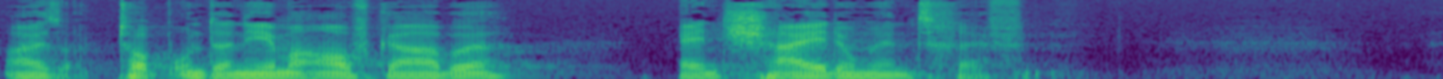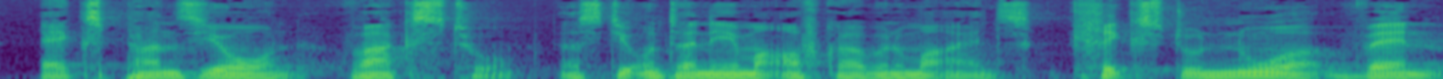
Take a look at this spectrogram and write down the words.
Also Top-Unternehmeraufgabe, Entscheidungen treffen. Expansion, Wachstum, das ist die Unternehmeraufgabe Nummer eins. Kriegst du nur, wenn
